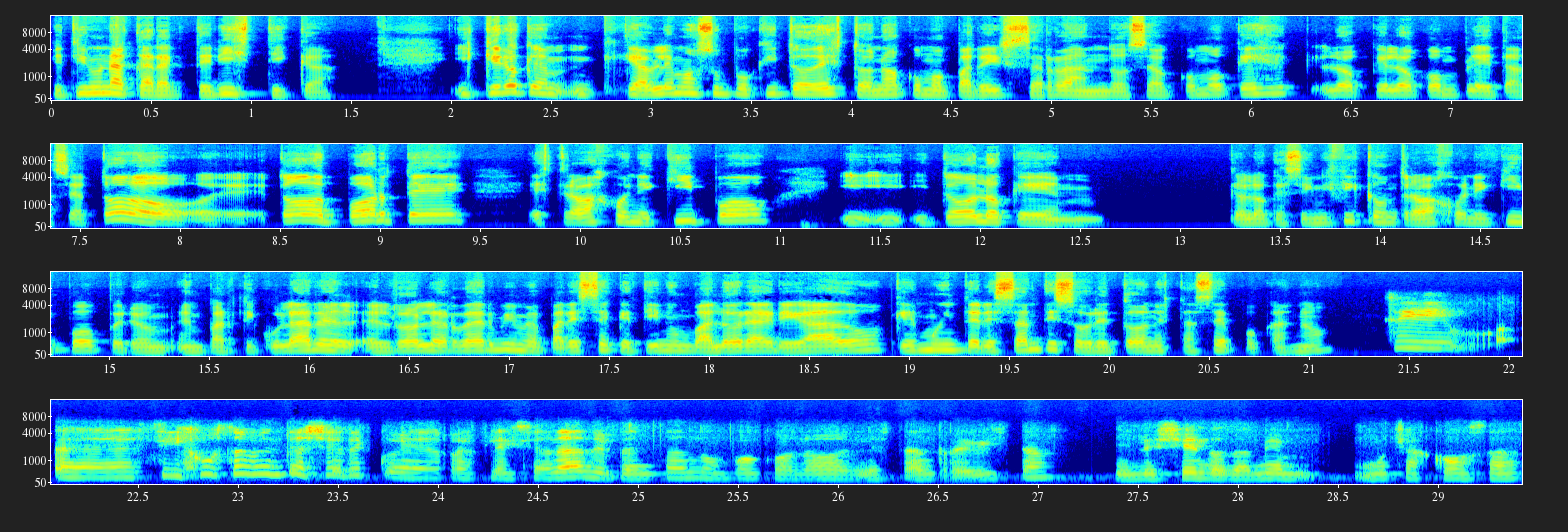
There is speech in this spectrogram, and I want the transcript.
que tiene una característica y quiero mm, que, hablemos un poquito de esto, ¿no? Como para ir cerrando, o sea, como que es lo que lo completa, o sea, todo, eh, todo deporte es trabajo en equipo y, todo lo que, mm, lo que significa un trabajo en equipo, pero en, particular el, roller derby me parece que tiene un valor agregado que es muy interesante y sobre todo en estas épocas, ¿no? Sí, eh, sí, justamente ayer eh, reflexionando y pensando un poco ¿no? en esta entrevista y leyendo también muchas cosas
